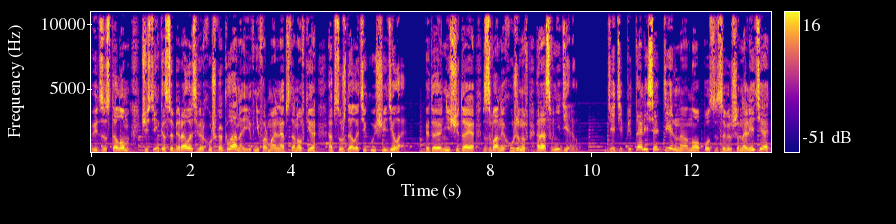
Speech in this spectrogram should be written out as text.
ведь за столом частенько собиралась верхушка клана и в неформальной обстановке обсуждала текущие дела. Это не считая званых ужинов раз в неделю. Дети питались отдельно, но после совершеннолетия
